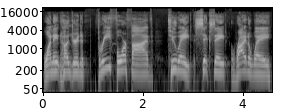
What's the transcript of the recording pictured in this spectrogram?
1 800 345 2868 right away.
